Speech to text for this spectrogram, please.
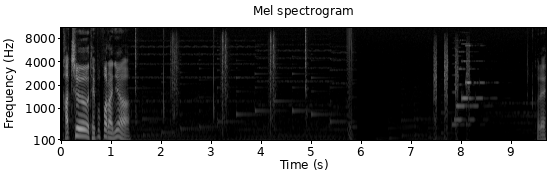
가츠 대포팔 아니야? 그래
